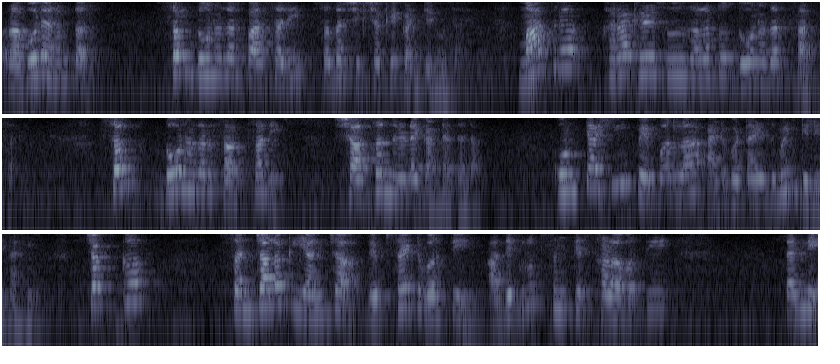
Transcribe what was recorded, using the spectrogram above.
राबवल्यानंतर सन दोन हजार पाच साली सदर शिक्षक हे कंटिन्यू झाले. मात्र खरा खेळ सुरू झाला तो दोन हजार सात साली. सन दोन हजार सात साली शासन निर्णय काढण्यात आला. कोणत्याही पेपरला ॲडव्हर्टाइजमेंट दिली नाही. चक्क संचालक यांच्या वेबसाईटवरती अधिकृत संकेतस्थळावरती त्यांनी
